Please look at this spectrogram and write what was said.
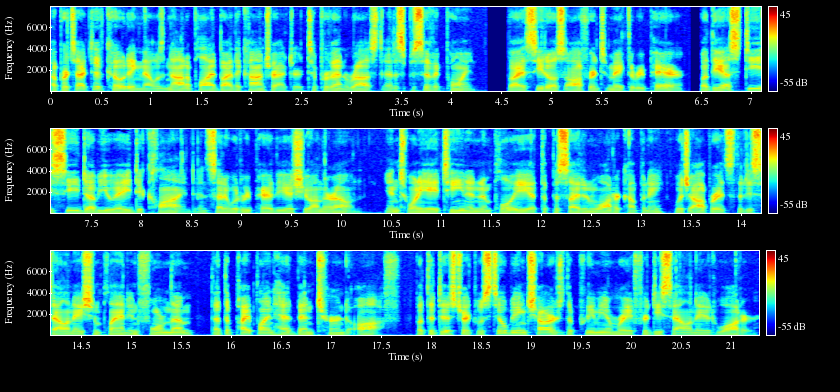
a protective coating that was not applied by the contractor to prevent rust at a specific point. Vallecitos offered to make the repair, but the SDCWA declined and said it would repair the issue on their own. In 2018, an employee at the Poseidon Water Company, which operates the desalination plant, informed them that the pipeline had been turned off, but the district was still being charged the premium rate for desalinated water.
